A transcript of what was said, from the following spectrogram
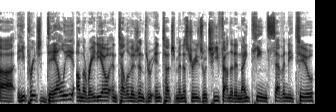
uh, he preached daily on the radio and television through In Touch Ministries, which he founded in 1972.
